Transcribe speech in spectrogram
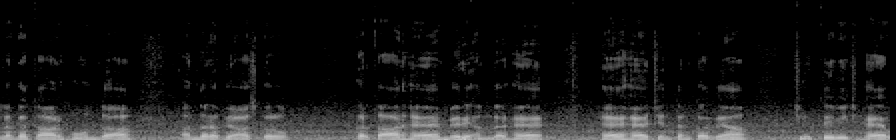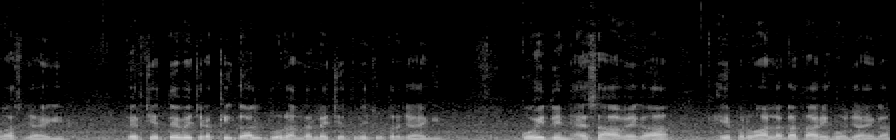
ਲਗਾਤਾਰ ਹੋਣ ਦਾ ਅੰਦਰ ਅਭਿਆਸ ਕਰੋ। ਕਰਤਾਰ ਹੈ, ਮੇਰੇ ਅੰਦਰ ਹੈ ਹੈ ਹੈ, ਚਿੰਤਨ ਕਰਦਿਆਂ ਚੇਤੇ ਵਿੱਚ ਹੈ ਵਸ ਜਾਏਗੀ। ਫਿਰ ਚੇਤੇ ਵਿੱਚ ਰੱਖੀ ਗੱਲ ਧੁਰ ਅੰਦਰਲੇ ਚਿੱਤ ਵਿੱਚ ਉਤਰ ਜਾਏਗੀ। ਕੋਈ ਦਿਨ ਐਸਾ ਆਵੇਗਾ ਕਿ ਇਹ ਪ੍ਰਵਾਹ ਲਗਾਤਾਰ ਹੀ ਹੋ ਜਾਏਗਾ।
